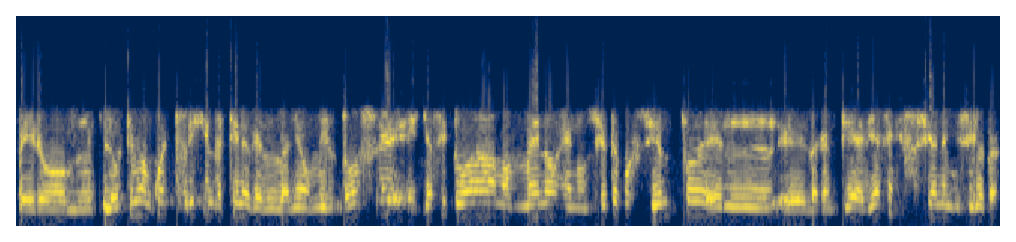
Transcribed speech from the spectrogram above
pero um, la última encuesta de origen destino, que es del año 2012, eh, ya situaba más o menos en un 7% el, eh, la cantidad de viajes que se hacían en bicicleta.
